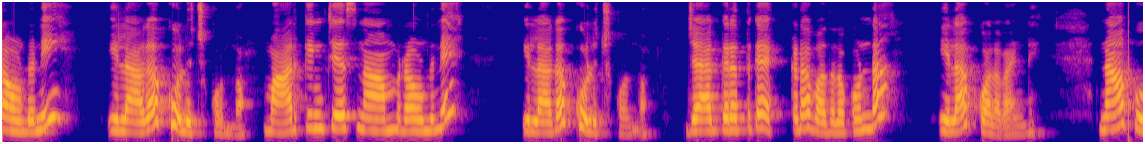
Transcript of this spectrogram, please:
రౌండ్ని ఇలాగా కొలుచుకుందాం. మార్కింగ్ చేసిన ఆమ్ రౌండ్ని ఇలాగా కొలుచుకుందాం. జాగ్రత్తగా ఎక్కడ వదలకుండా ఇలా కొలవండి. నాకు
